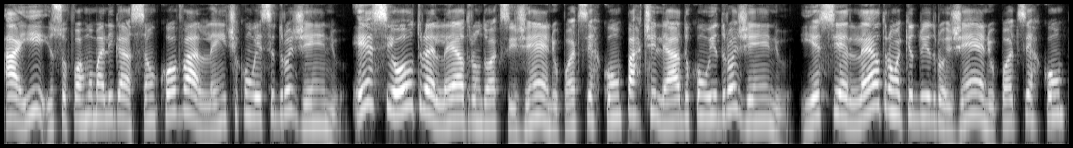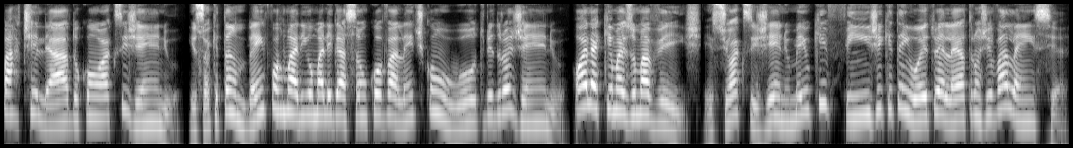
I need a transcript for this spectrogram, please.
Aí, isso forma uma ligação covalente com esse hidrogênio. Esse outro elétron do oxigênio pode ser compartilhado com o hidrogênio, e esse elétron aqui do hidrogênio pode ser compartilhado com o oxigênio. Isso aqui também formaria uma ligação covalente com o outro hidrogênio. Olha aqui mais uma vez, esse oxigênio meio que finge que tem oito elétrons de valência.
